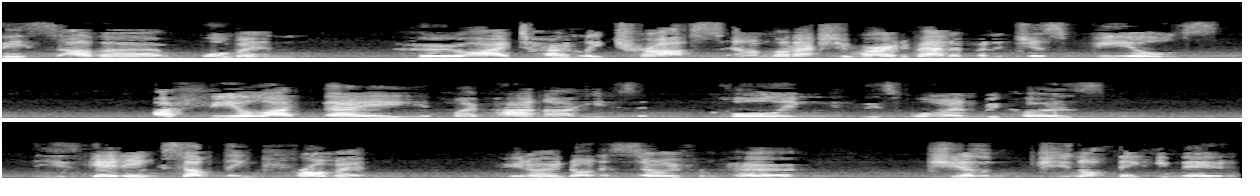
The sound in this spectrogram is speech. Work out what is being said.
this other woman who I totally trust, and I'm not actually worried about it, but it just feels, I feel like they, my partner, is calling this woman because he's getting something from it, you know, not necessarily from her. She doesn't, she's not thinking they're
